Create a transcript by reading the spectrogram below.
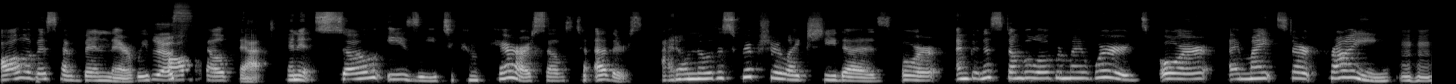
All of us have been there. We've yes. all felt that. And it's so easy to compare ourselves to others. I don't know the scripture like she does, or I'm going to stumble over my words, or I might start crying. Mm-hmm.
